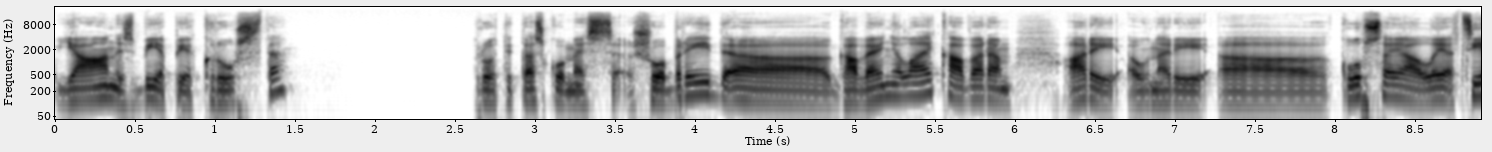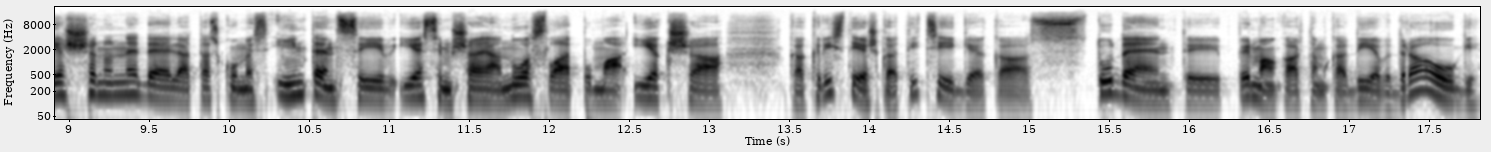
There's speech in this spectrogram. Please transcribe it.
Jānis bija pie krusta, proti tas, ko mēs šobrīd gavēņa laikā varam arī, un arī klusajā ciešanu nedēļā, tas, ko mēs intensīvi iesim šajā noslēpumā iekšā, kā kristieši, kā ticīgie, kā studenti, pirmkārtam kā dieva draugi,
